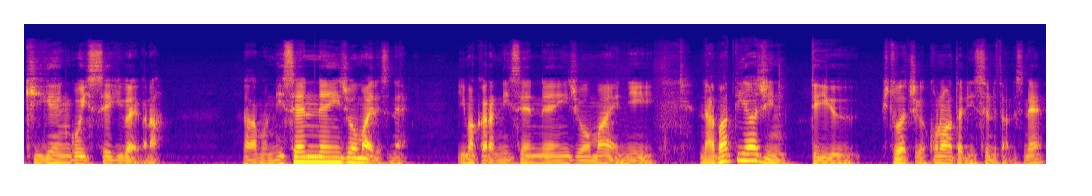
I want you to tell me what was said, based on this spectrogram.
紀元後1世紀ぐらいかな。だからもう2000年以上前ですね。今から2000年以上前に、ナバティア人っていう人たちがこの辺りに住んでたんですね。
